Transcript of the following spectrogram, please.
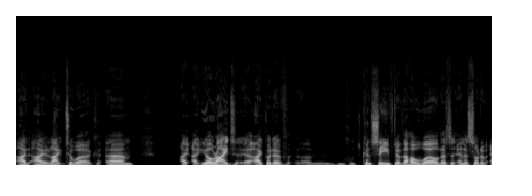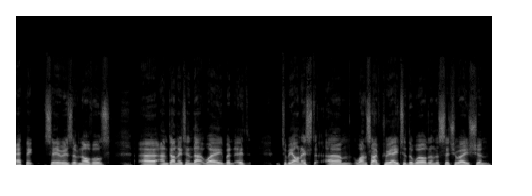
I, I like to work. Um, I, I, you're right. I could have um, conceived of the whole world as a, in a sort of epic series of novels uh, and done it in that way. But it, to be honest, um, once I've created the world and the situation,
